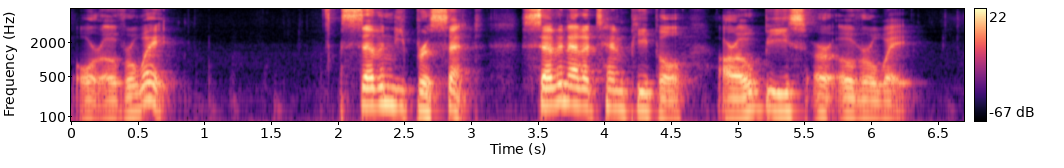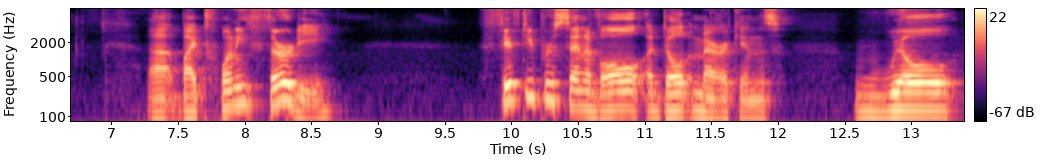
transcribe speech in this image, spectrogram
or overweight. 70%. 7 out of 10 people are obese or overweight. Uh, by 2030, 50% of all adult Americans will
